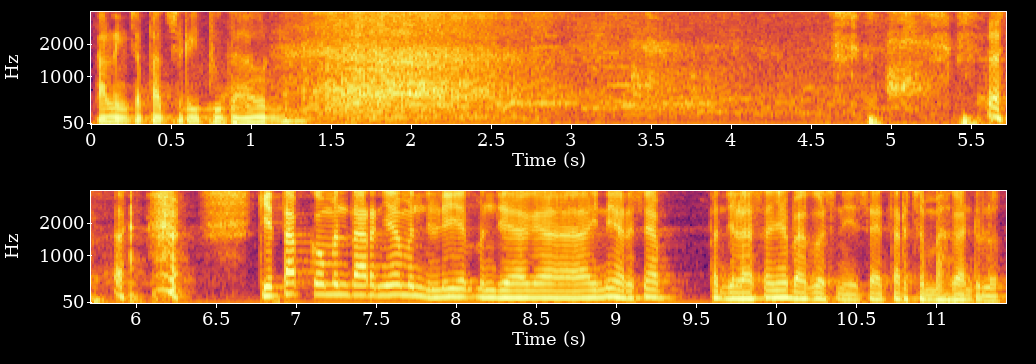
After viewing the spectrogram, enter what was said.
Paling cepat seribu tahun. Kitab komentarnya menjaga ini harusnya penjelasannya bagus nih. Saya terjemahkan dulu.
